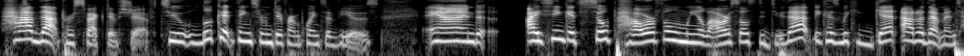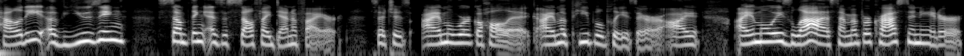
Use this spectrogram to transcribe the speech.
have that perspective shift, to look at things from different points of views. And I think it's so powerful when we allow ourselves to do that because we can get out of that mentality of using something as a self-identifier such as I'm a workaholic, I'm a people pleaser, I I am always last, I'm a procrastinator,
